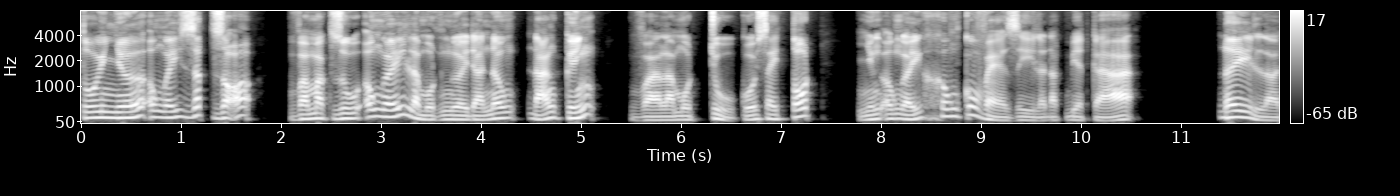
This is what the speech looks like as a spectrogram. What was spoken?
Tôi nhớ ông ấy rất rõ và mặc dù ông ấy là một người đàn ông đáng kính và là một chủ cối say tốt, nhưng ông ấy không có vẻ gì là đặc biệt cả. Đây là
